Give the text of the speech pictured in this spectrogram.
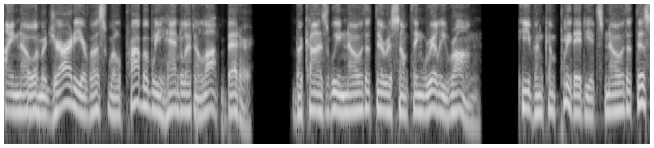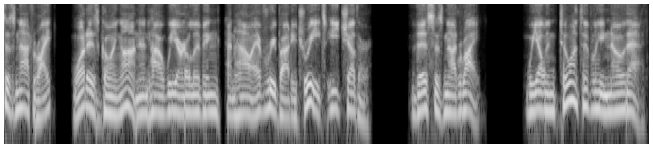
I know a majority of us will probably handle it a lot better. Because we know that there is something really wrong. Even complete idiots know that this is not right, what is going on and how we are living and how everybody treats each other. This is not right. We all intuitively know that.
